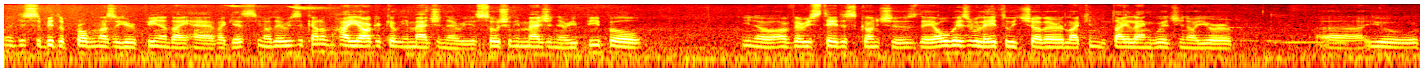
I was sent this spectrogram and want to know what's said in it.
this is a bit of a problem as a European that I have, I guess, you know, there is a kind of hierarchical imaginary, a social imaginary. People, you know, are very status conscious. They always relate to each other, like in the Thai language, you know, you're, uh, you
